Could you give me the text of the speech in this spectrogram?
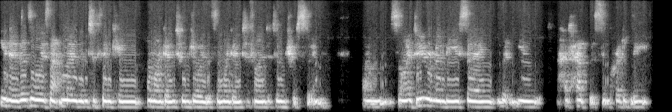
you know, there's always that moment of thinking, am I going to enjoy this? Am I going to find it interesting? Um, so I do remember you saying that you had had this incredibly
